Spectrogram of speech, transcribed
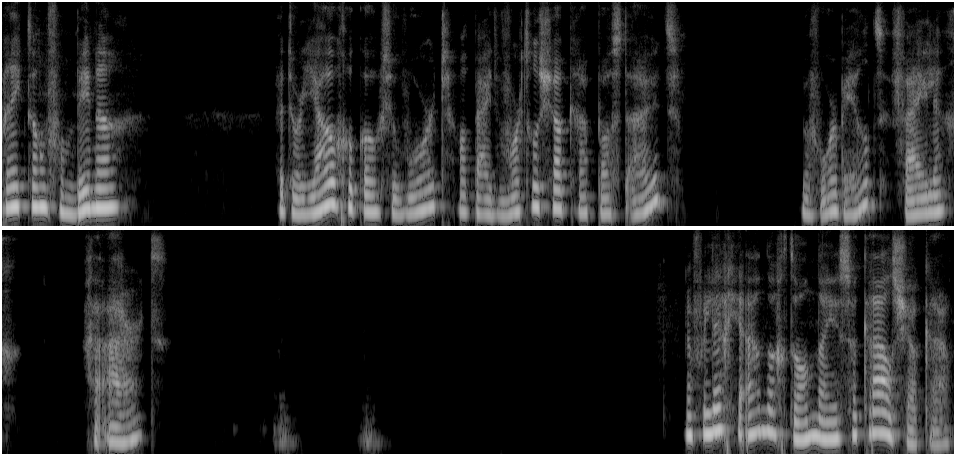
Spreek dan van binnen het door jou gekozen woord wat bij het wortelchakra past uit. Bijvoorbeeld veilig, geaard. En verleg je aandacht dan naar je sacraalchakra.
